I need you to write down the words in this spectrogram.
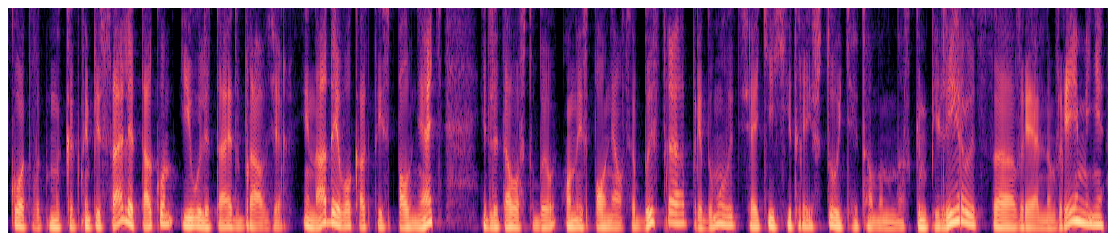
код вот мы как написали, так он и улетает в браузер. И надо его как-то исполнять. И для того, чтобы он исполнялся быстро, придумывают всякие хитрые штуки. Там он у нас компилируется в реальном времени,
